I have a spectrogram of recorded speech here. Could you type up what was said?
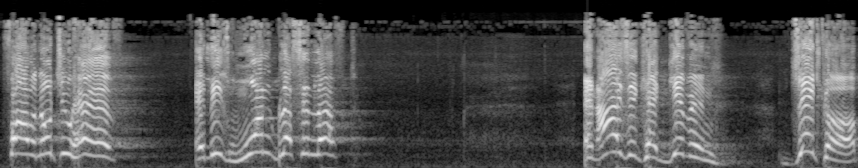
Father, don't you have at least one blessing left? And Isaac had given Jacob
